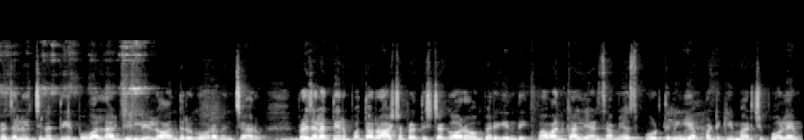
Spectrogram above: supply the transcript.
ప్రజలు ఇచ్చిన తీర్పు వల్ల ఢిల్లీలో అందరూ గౌరవించారు. ప్రజల తీర్పుతో రాష్ట్ర ప్రతిష్ట గౌరవం పెరిగింది. పవన్ కళ్యాణ్ సమయస్ఫూర్తిని ఎప్పటికీ మర్చిపోలేం.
